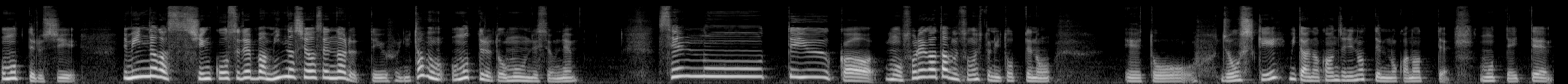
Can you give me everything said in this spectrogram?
思ってるし、でみんなが進行すればみんな幸せになるっていうふうに多分思ってると思うんですよね。洗脳っていうか、もうそれが多分その人にとっての、えっ、ー、と、常識みたいな感じになってるのかなって思っていて、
